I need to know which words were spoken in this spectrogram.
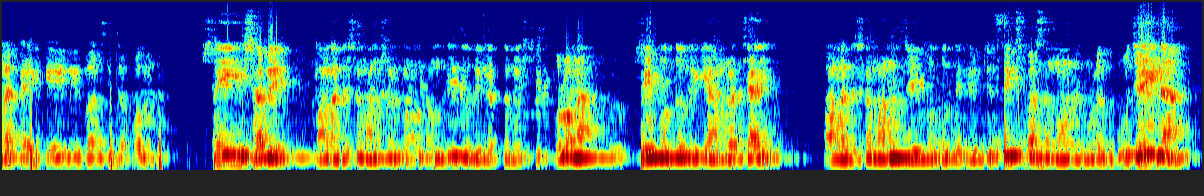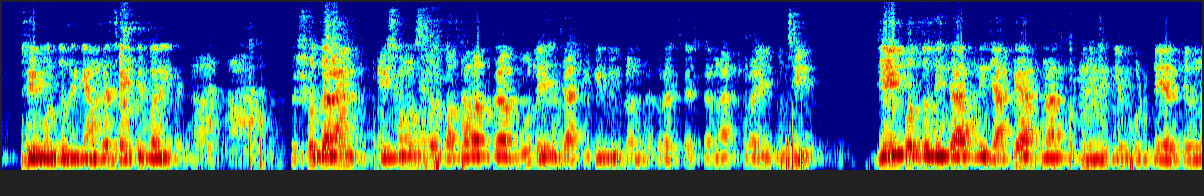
এলাকায় কে নির্বাচিত হবেন। সেই হিসাবে বাংলাদেশের মানুষের গণতান্ত্রিক অধিকার তো নিশ্চিত হলো না। সেই পদ্ধতিকে আমরা চাই। বাংলাদেশের মানুষ যে পদ্ধতি ফিফটি সিক্স পার্সেন্ট মানুষগুলো বুঝেই না, সেই পদ্ধতিকে আমরা চাইতে পারি। সুতরাং এই সমস্ত কথাবার্তা বলে জাতিকে বিভ্রান্ত করার চেষ্টা না করাই উচিত। যে পদ্ধতিতে আপনি যাকে আপনার প্রতিনিধিকে ভোট দেওয়ার জন্য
